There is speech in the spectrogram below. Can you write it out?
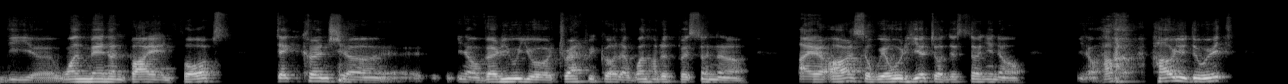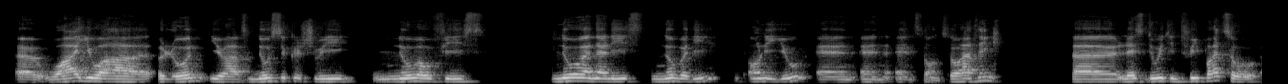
the uh, one-man empire in Forbes. TechCrunch, uh, you know, value your track record at 100% uh, IRR. So we're all here to understand, you know, you know how how you do it uh, why you are alone. You have no secretary, no office, no analyst, nobody, only you, and and and so on. So I think uh, let's do it in three parts. So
